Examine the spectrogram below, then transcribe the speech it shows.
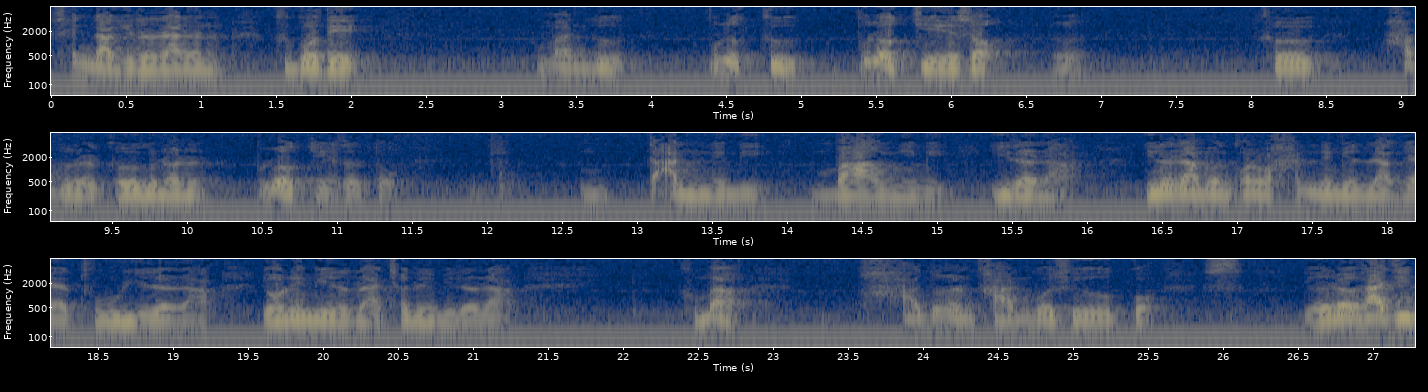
생각이 일어나는 그곳에 그만 그 뿌럭, 그 뿌럭지에서, 어? 그 화두를 거근하는 뿌럭지에서 또, 음, 딴 놈이, 망님이 일어나. 일어나면 그놈 한 놈이 일어난 게 둘 일어나. 요 놈이 일어나, 저 놈이 일어나. 그만, 화두는 간 곳이 없고, 여러 가지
